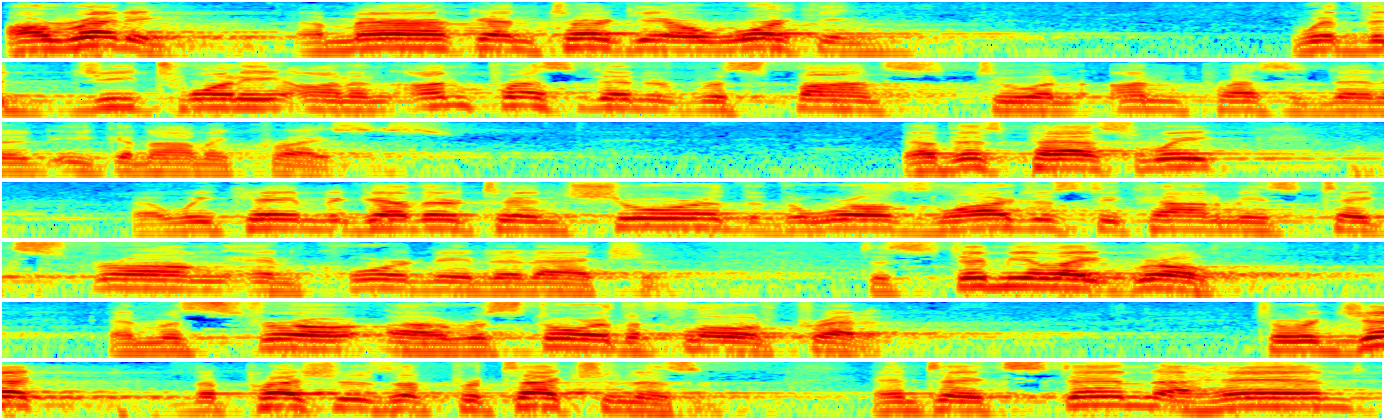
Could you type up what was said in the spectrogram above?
Already, America and Turkey are working with the G20 on an unprecedented response to an unprecedented economic crisis. Now, this past week, uh, we came together to ensure that the world's largest economies take strong and coordinated action to stimulate growth and restore, uh, restore the flow of credit, to reject the pressures of protectionism, and to extend a hand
